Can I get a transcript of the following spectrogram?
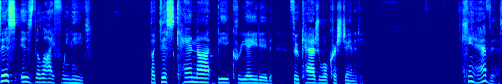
This is the life we need. But this cannot be created through casual Christianity. You can't have this.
